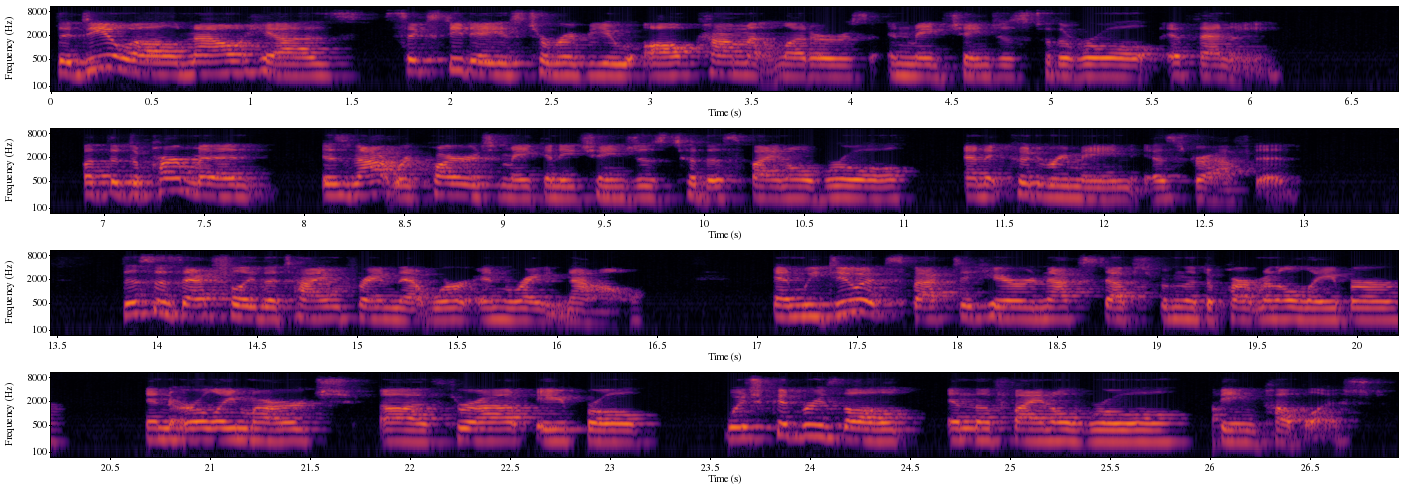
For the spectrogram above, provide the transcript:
The DOL now has 60 days to review all comment letters and make changes to the rule, if any. But the department is not required to make any changes to this final rule, and it could remain as drafted this is actually the time frame that we're in right now. And we do expect to hear next steps from the Department of Labor in early March uh, throughout April, which could result in the final rule being published.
